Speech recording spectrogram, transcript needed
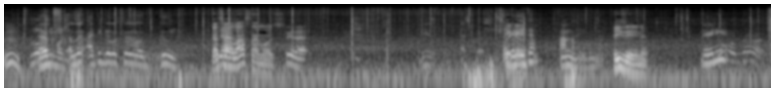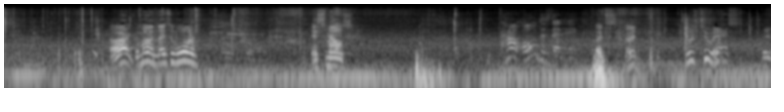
Mm. A It too looks, much. it look- I think it looks a little gooey. That's Yeah. how last time was. Look at that. That's gross. Are you like gonna a- eat that? I'm not eating that. He's eating it. They're eating it? All right, come on, nice and warm. It smells. How old is that egg? It's good. There's two eggs. They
